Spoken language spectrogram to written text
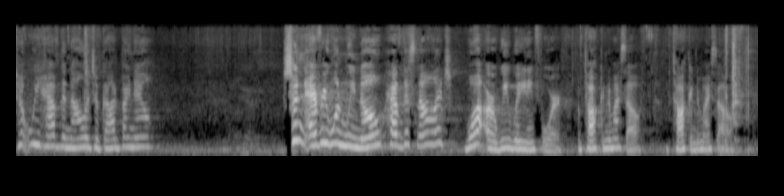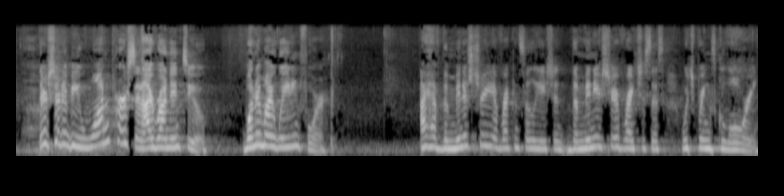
Shouldn't we have the knowledge of God by now? Shouldn't everyone we know have this knowledge? What are we waiting for? I'm talking to myself talking to myself. There shouldn't be one person I run into. What am I waiting for? I have the ministry of reconciliation, the ministry of righteousness, which brings glory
